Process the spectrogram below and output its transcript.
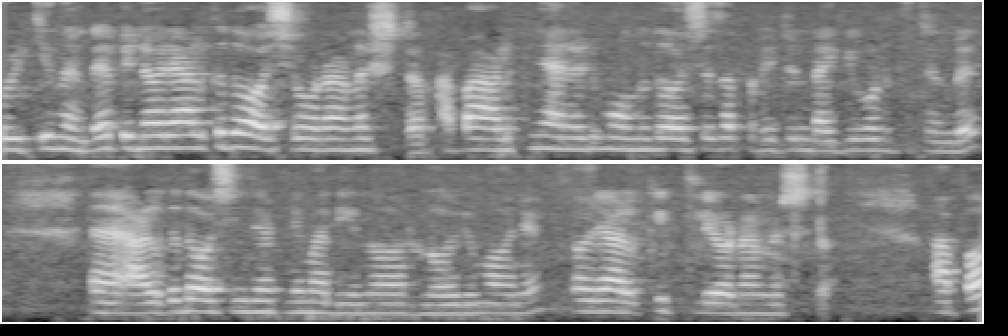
ഒഴിക്കുന്നുണ്ട്. പിന്നെ ഒരാൾക്ക് ദോശയോടാണ് ഇഷ്ടം. അപ്പോൾ ആൾക്ക് ഞാനൊരു മൂന്ന് ദോശ സെപ്പറേറ്റ് ഉണ്ടാക്കി കൊടുത്തിട്ടുണ്ട്. ആൾക്ക് ദോശയും ചട്നി മതി എന്ന് പറഞ്ഞു ഒരു മോന്. ഒരാൾക്ക് ഇഡ്ഡലിയോടാണ് ഇഷ്ടം. അപ്പോൾ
